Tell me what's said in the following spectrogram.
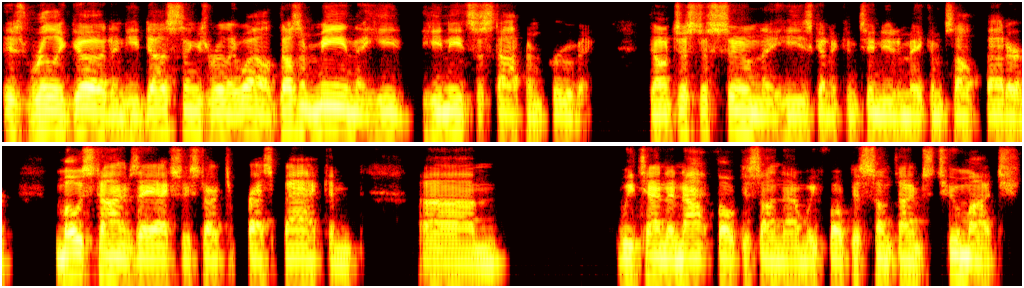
is really good and he does things really well doesn't mean that he he needs to stop improving don't just assume that he's going to continue to make himself better most times they actually start to press back and um, we tend to not focus on them we focus sometimes too much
